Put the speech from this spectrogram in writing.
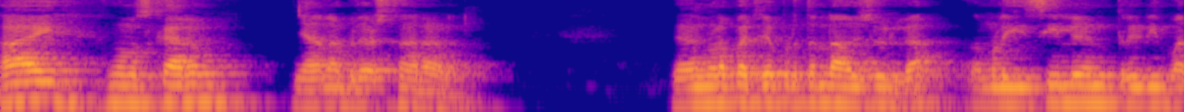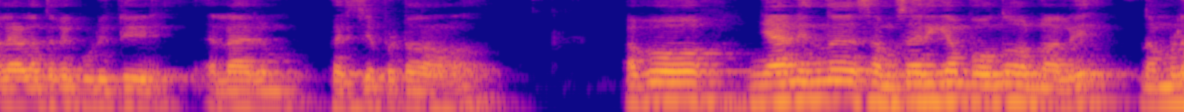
ഹായ് നമസ്കാരം. ഞാൻ അഭിലാഷ് നാരായണൻ. ഞാൻ നിങ്ങളെ പരിചയപ്പെടുത്തേണ്ട ആവശ്യമില്ല. നമ്മൾ ഈസി ലേൺ ത്രീ ഡി മലയാളത്തിലെ കൂടിയിട്ട് എല്ലാവരും പരിചയപ്പെട്ടതാണ്. അപ്പോൾ ഞാൻ ഇന്ന് സംസാരിക്കാൻ പോകുന്നത് പറഞ്ഞാൽ നമ്മൾ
